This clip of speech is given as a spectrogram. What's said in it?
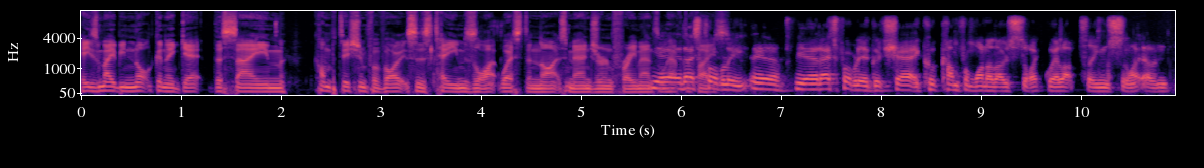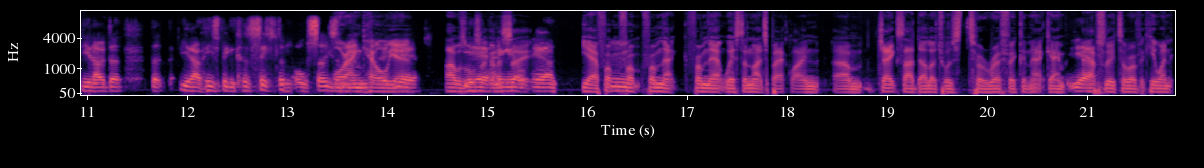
he's maybe not going to get the same competition for votes as teams like Western Knights, Mandra, and Fremantle yeah, have that's to face. probably yeah, yeah, that's probably a good shout. It could come from one of those like well up teams, like and you know that that you know he's been consistent all season. Or And, uh, Angel, yeah. I was also yeah, going to say, yeah. yeah, from, mm. from from that from that Western Knights backline, um, Jake Sardelich was terrific in that game. Yeah. Absolutely terrific. He won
